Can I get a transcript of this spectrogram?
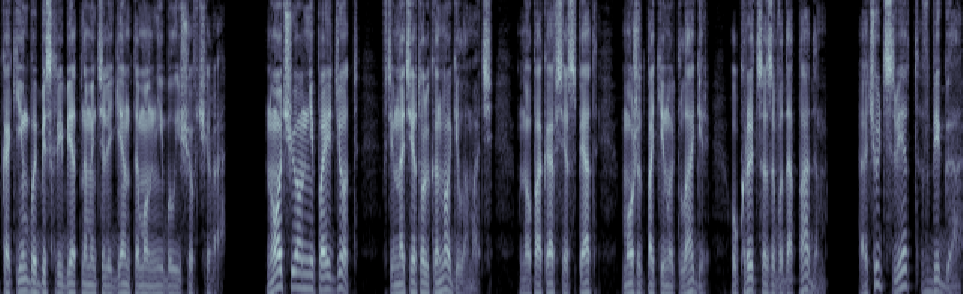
каким бы бесхребетным интеллигентом он ни был еще вчера. Ночью он не пойдет, в темноте только ноги ломать, но пока все спят, может покинуть лагерь, укрыться за водопадом, а чуть свет — в бега.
